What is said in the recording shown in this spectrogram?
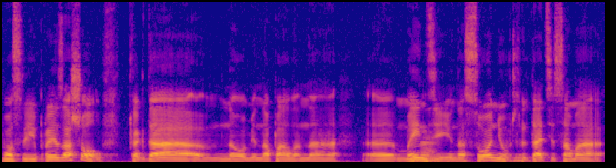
после и произошел, когда э, Наоми напала на Мэнди и на Соню, в результате сама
